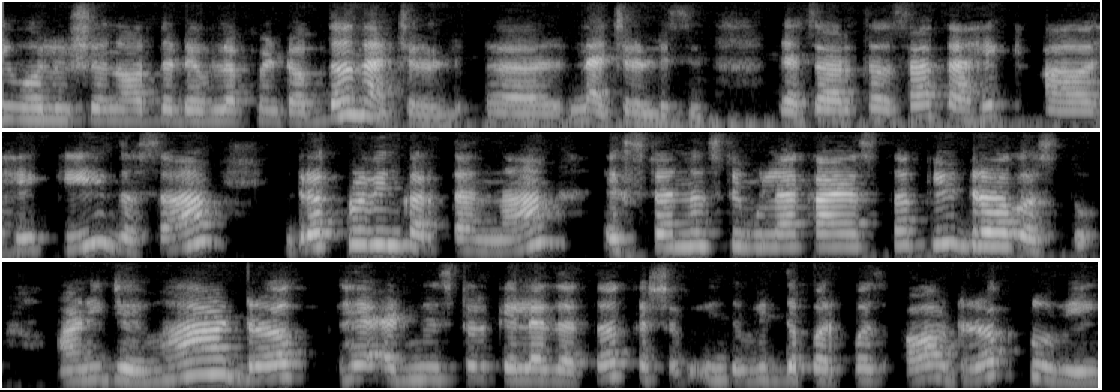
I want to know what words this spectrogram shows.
evolution or the development of the natural natural disease याचा अर्थ असाच आहे हे की जसा ड्रग प्रूव्हिंग करताना एक्सटर्नल स्टिम्युला काय असतं की ड्रग असतो. आणि जेव्हा ड्रग हे ऍडमिनिस्टर केलं जातं with the purpose of drug proving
